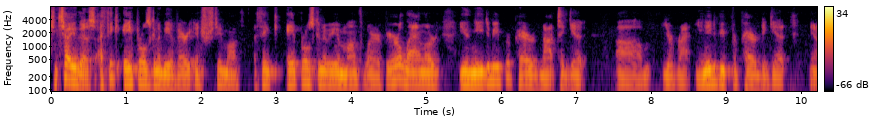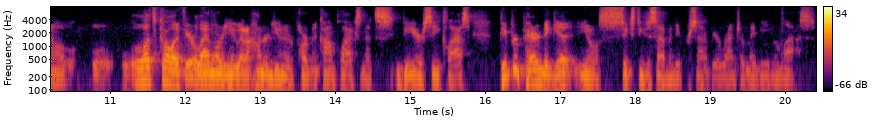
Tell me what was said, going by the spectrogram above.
can tell you this I think April is going to be a very interesting month. I think April is going to be a month where if you're a landlord, you need to be prepared not to get um, your rent. You need to be prepared to get, you know, let's call it if you're a landlord and you've got a 100 unit apartment complex and it's B or C class, be prepared to get, you know, 60 to 70% of your rent or maybe even less.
